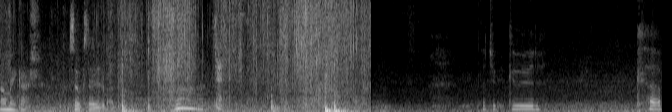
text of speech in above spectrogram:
Oh my gosh, I'm so excited about this. Such a good cup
